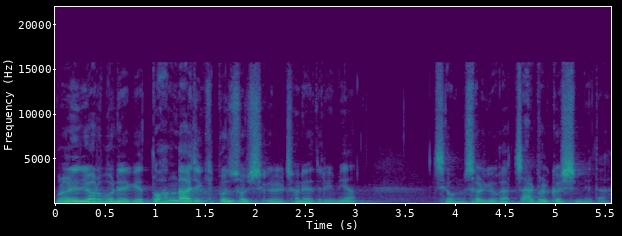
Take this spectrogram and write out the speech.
오늘 여러분에게 또 한 가지 기쁜 소식을 전해드리면 제 오늘 설교가 짧을 것입니다.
